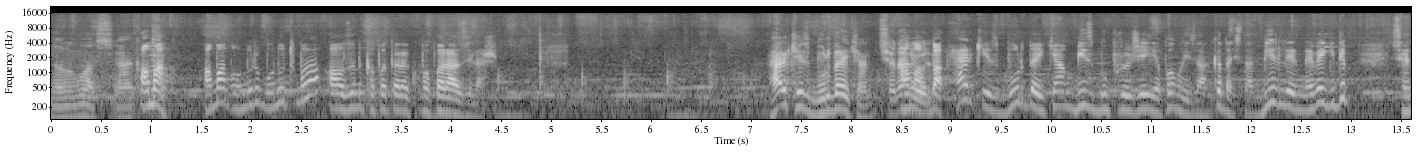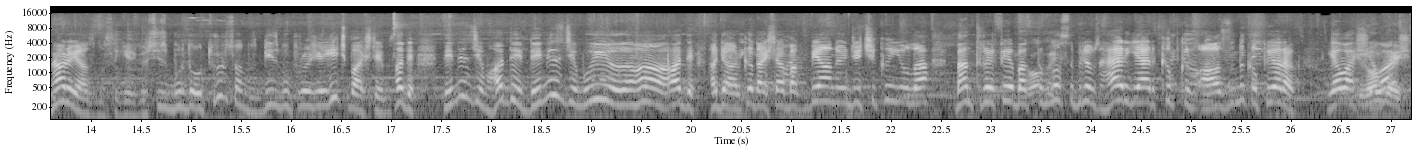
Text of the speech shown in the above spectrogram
İnanılmaz yani. Aman, aman Onur'um unutma ağzını kapatarak paparaziler. Herkes buradayken senaryo Ama bak herkes buradayken biz bu projeyi yapamayız arkadaşlar. Birilerinin eve gidip senaryo yazması gerekiyor. Siz burada oturursanız biz bu projeye hiç başlayamayız. Hadi Denizciğim hadi Denizciğim uyuyor ha hadi. Hadi arkadaşlar bak bir an önce çıkın yola. Ben trafiğe baktım nasıl biliyor musun? Her yer kıpkırmızı ağzını kapayarak yavaş Birol yavaş Bey.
